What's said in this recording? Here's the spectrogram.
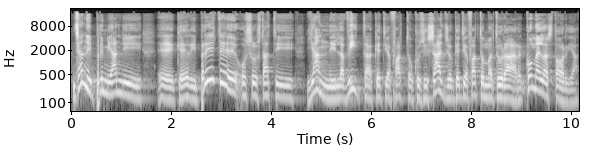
Già nei primi anni eh, che eri prete o sono stati gli anni, la vita che ti ha fatto così saggio, che ti ha fatto maturare? Com'è la storia?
